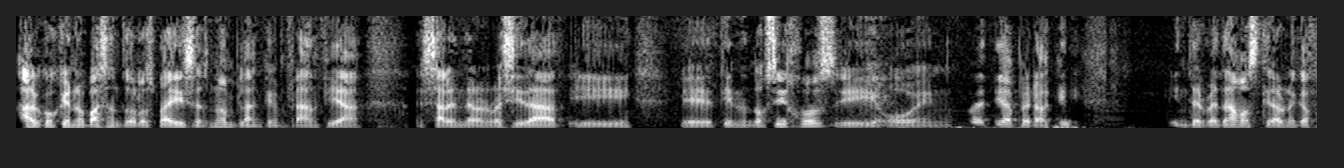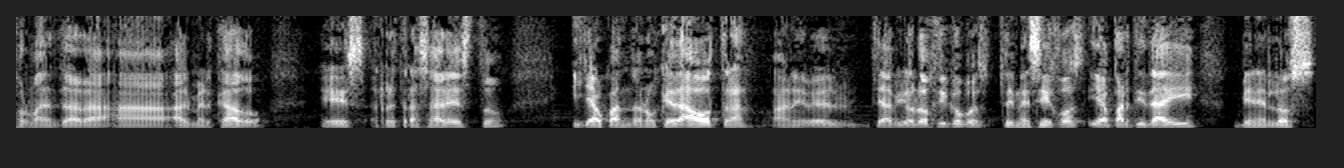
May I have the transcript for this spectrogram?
algo que no pasa en todos los países, ¿no? En plan que en Francia salen de la universidad y eh, tienen dos hijos, y, o en Suecia, pero aquí interpretamos que la única forma de entrar a- a- al mercado es retrasar esto. Y ya cuando no queda otra a nivel ya biológico, pues tienes hijos y a partir de ahí vienen los,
